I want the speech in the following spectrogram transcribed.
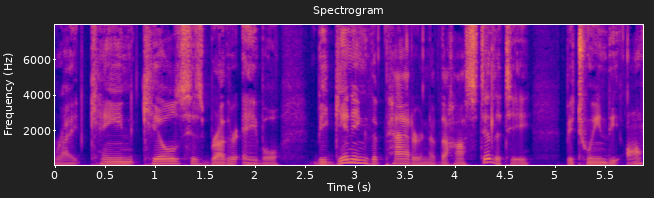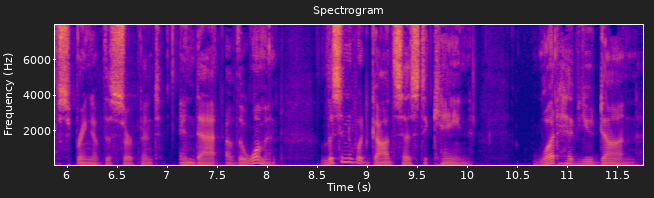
Right. Cain kills his brother Abel, beginning the pattern of the hostility between the offspring of the serpent and that of the woman. Listen to what God says to Cain What have you done?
